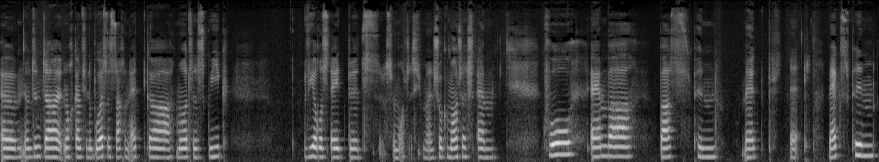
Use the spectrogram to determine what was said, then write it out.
Ähm, dann sind da halt noch ganz viele Bursts-Sachen. Edgar, Mortis, Squeak, Virus 8-Bit, was für Mortis, ich meine Schurke Mortis, ähm, Quo, Amber, Bass, Pin, Max, äh, Max Pin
